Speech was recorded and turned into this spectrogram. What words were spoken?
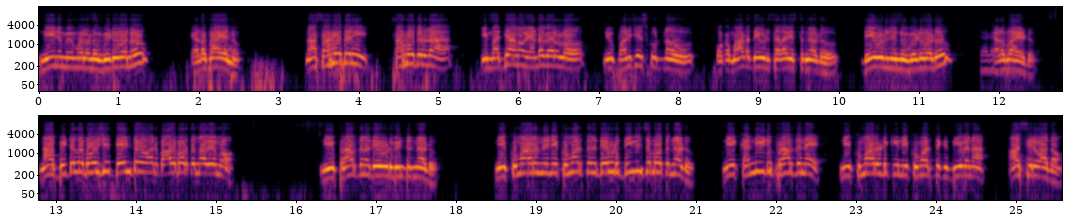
నేను మిమ్మల్ని విడువను ఎడబాయను. నా సహోదరి సహోదరుడా ఈ మధ్యాహ్నం ఎండవేళలో నువ్వు పని చేసుకుంటున్నావు. ఒక మాట దేవుడు సెలవిస్తున్నాడు. దేవుడు నిన్ను విడువడు ఎడబాయడు. నా బిడ్డల భవిష్యత్తు ఏంటో అని బాధపడుతున్నావేమో. నీ ప్రార్థన దేవుడు వింటున్నాడు. నీ కుమారుని నీ కుమార్తెను దేవుడు దీవించబోతున్నాడు. నీ కన్నీటి ప్రార్థనే నీ కుమారుడికి నీ కుమార్తెకి దీవెన ఆశీర్వాదం.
